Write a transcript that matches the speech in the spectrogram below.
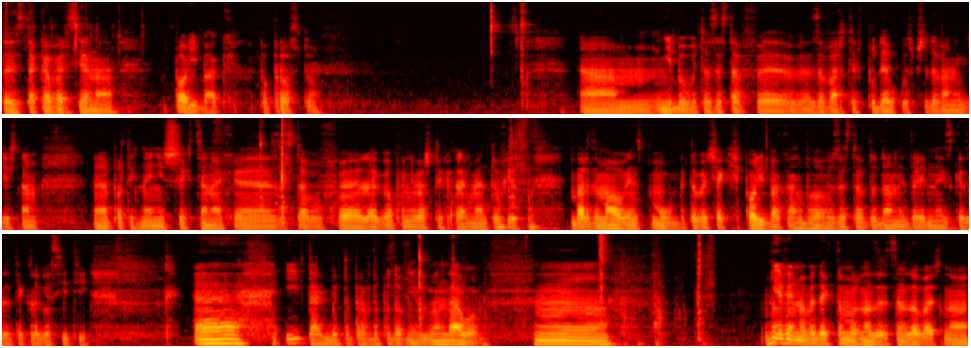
to jest taka wersja na polybag po prostu. Um, nie byłby to zestaw e, zawarty w pudełku, sprzedawany gdzieś tam e, po tych najniższych cenach e, zestawów e, Lego, ponieważ tych elementów jest bardzo mało, więc mógłby to być jakiś polybag albo zestaw dodany do jednej z gazetek Lego City. E, I tak by to prawdopodobnie wyglądało. Hmm, nie wiem nawet jak to można zrecenzować. No,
